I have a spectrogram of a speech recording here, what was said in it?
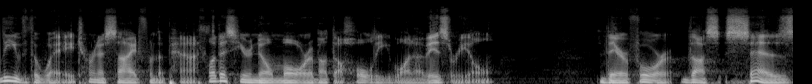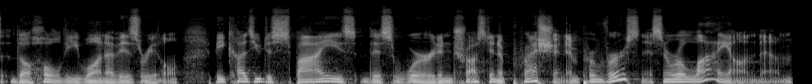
Leave the way, turn aside from the path. Let us hear no more about the Holy One of Israel. Therefore, thus says the Holy One of Israel, because you despise this word and trust in oppression and perverseness and rely on them,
